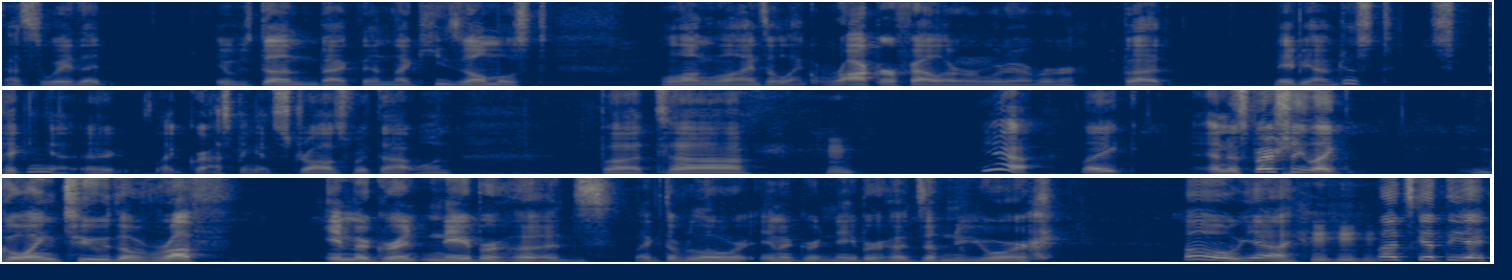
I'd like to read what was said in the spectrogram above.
that's the way that it was done back then. Like he's almost along the lines of like Rockefeller or whatever, but maybe I'm just picking at uh, like grasping at straws with that one. But uh, yeah, like and especially like going to the rough immigrant neighborhoods, like the lower immigrant neighborhoods of New York. Oh yeah, let's get the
